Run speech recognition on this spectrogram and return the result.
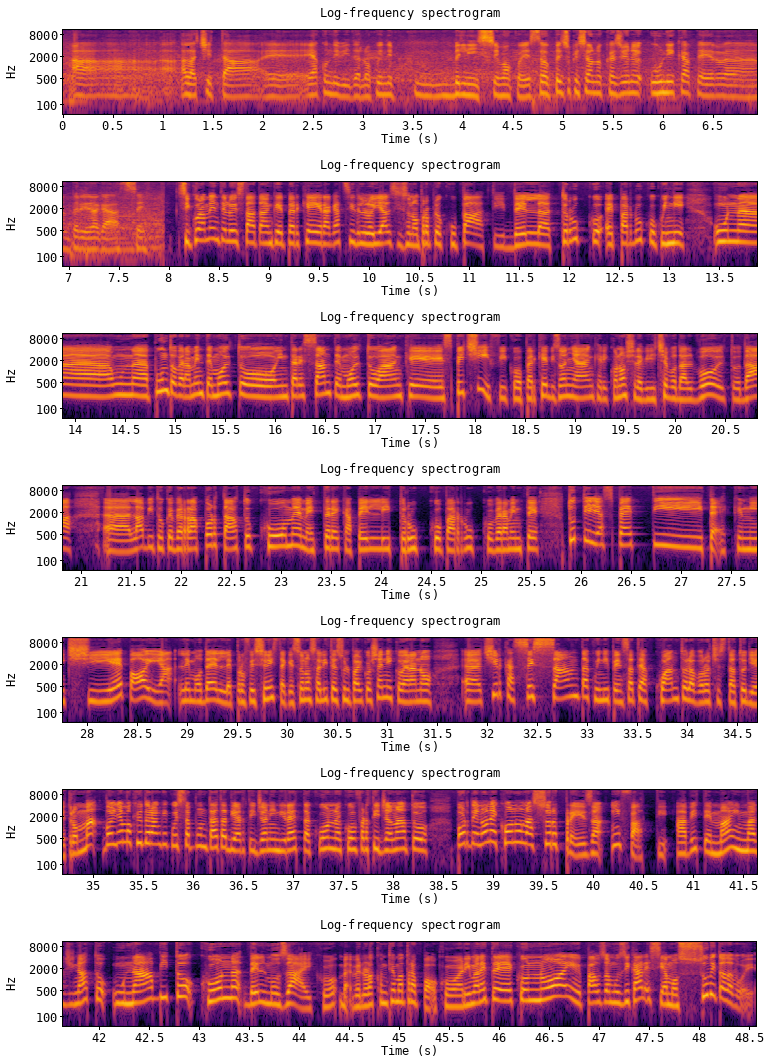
a, alla città e, e, a condividerlo, quindi mm, benissimo questo, penso che sia un'occasione unica per, per i ragazzi. Sicuramente lo è stata anche perché i ragazzi dello IAL si sono proprio occupati del trucco e parrucco, quindi un, uh, un punto veramente molto interessante, molto anche specifico, perché bisogna anche riconoscere, vi dicevo dal volto, dall'abito uh, che verrà portato, come mettere capelli, trucco, parrucco, veramente tutti gli aspetti tecnici. E poi uh, le modelle professioniste che sono salite sul palcoscenico erano uh, circa 60, quindi pensate a quanto lavoro c'è stato dietro. Ma vogliamo chiudere anche questa puntata di Artigiani in diretta con Confartigiani Artigianato Pordenone con una sorpresa. Infatti, avete mai immaginato un abito con del mosaico? Beh, ve lo raccontiamo tra poco. Rimanete con noi, pausa musicale, siamo subito da voi.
